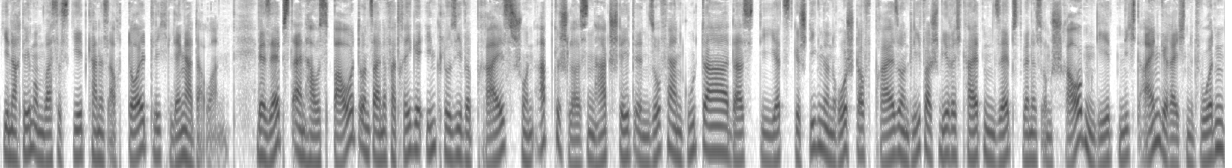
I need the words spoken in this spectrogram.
Je nachdem, um was es geht, kann es auch deutlich länger dauern. Wer selbst ein Haus baut und seine Verträge inklusive Preis schon abgeschlossen hat, steht insofern gut da, dass die jetzt gestiegenen Rohstoffpreise und Lieferschwierigkeiten, selbst wenn es um Schrauben geht, nicht eingerechnet wurden.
